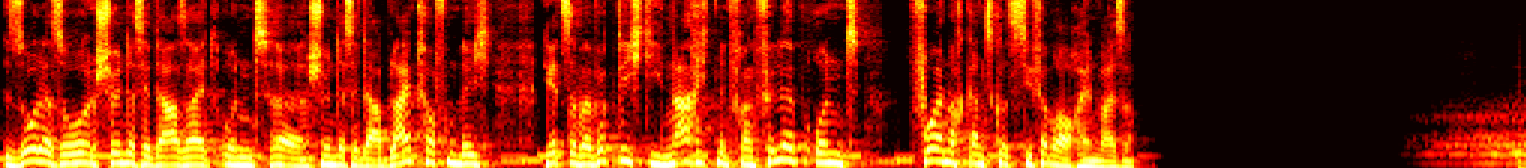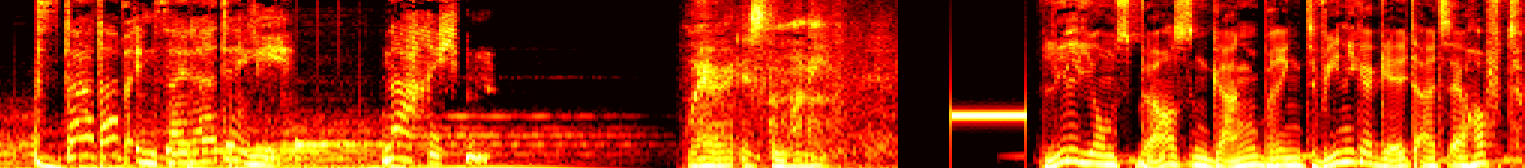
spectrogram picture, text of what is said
So oder so, schön, dass ihr da seid und äh, schön, dass ihr da bleibt, hoffentlich. Jetzt aber wirklich die Nachricht mit Frank Philipp und vorher noch ganz kurz die Verbraucherhinweise. Startup Insider Daily. Nachrichten. Where is the money? Liliums Börsengang bringt weniger Geld als erhofft.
